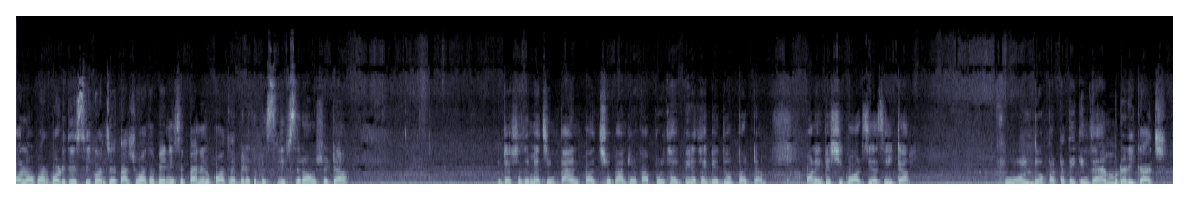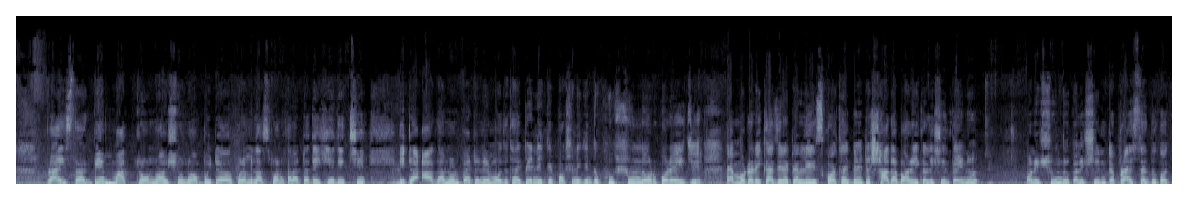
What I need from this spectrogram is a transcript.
অল ওভার বডিতে সিকোয়েন্সের কাজ করা থাকবে, নিচে প্যানেল করা থাকবে, এটা থাকবে স্লিপসের অংশটা। এটার সাথে ম্যাচিং প্যান্ট পাচ্ছ প্যান্টের কাপড় থাকবে এটা থাকবে দোপাট্টা। অনেক বেশি গর্জিয়াস এইটা। ফুল দোপাট্টাতে কিন্তু এমব্রয়ডারি কাজ। প্রাইস থাকবে মাত্র নয়শো নব্বই টাকা করে। আমি লাস্ট ওয়ান কালারটা দেখিয়ে দিচ্ছি। এটা আগানোর প্যাটার্নের মধ্যে থাকবে নেকের পশনে কিন্তু খুব সুন্দর করে এই যে এমব্রয়ডারি কাজের একটা লেস করা থাকবে। এটা সাদা বাড়ি কালেকশন তাই না? অনেক সুন্দর কালেকশনটা প্রাইস থাকবে কত?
